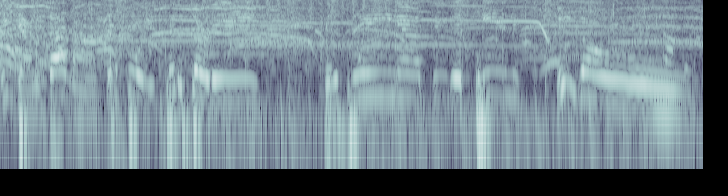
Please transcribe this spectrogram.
He's down the sideline. To the 40, to the 30, to the 20, now to the 10. Bingo!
